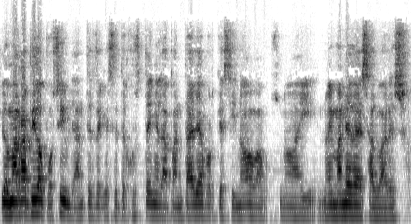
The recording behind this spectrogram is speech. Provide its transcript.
lo más rápido posible antes de que se te ajusten en la pantalla, porque si no, vamos, no hay, no hay manera de salvar eso.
